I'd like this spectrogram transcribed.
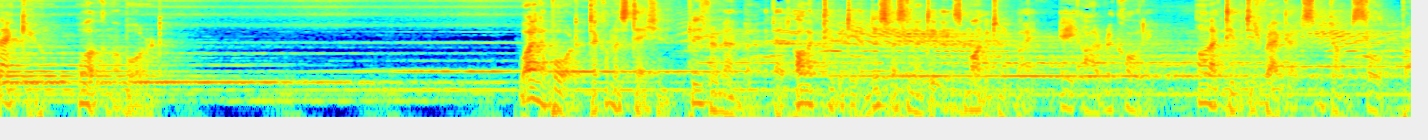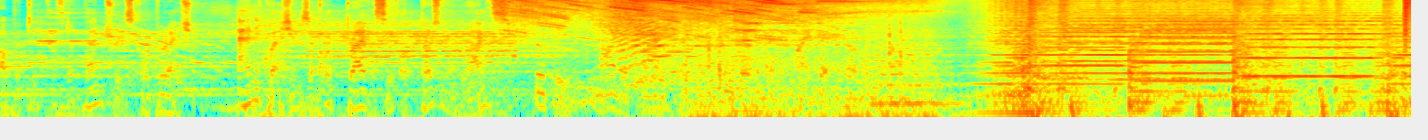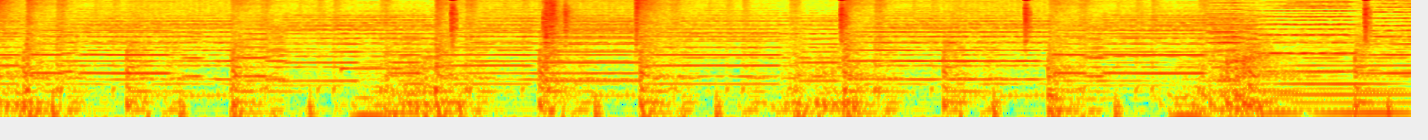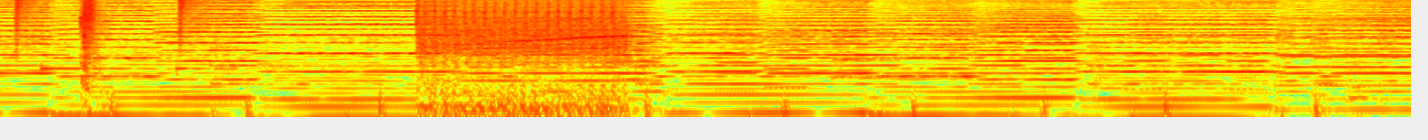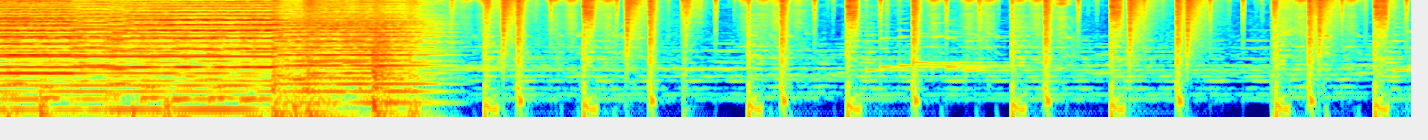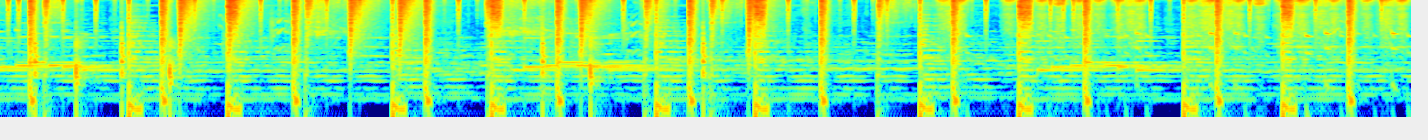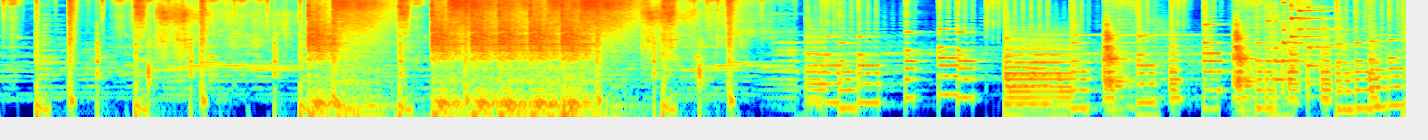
Welcome aboard. While aboard the Tacoma station, please remember that all activity on this facility is monitored by AR recording. All activity records become sole property of the Venturis Corporation. Any questions about privacy or personal rights will be not. My you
